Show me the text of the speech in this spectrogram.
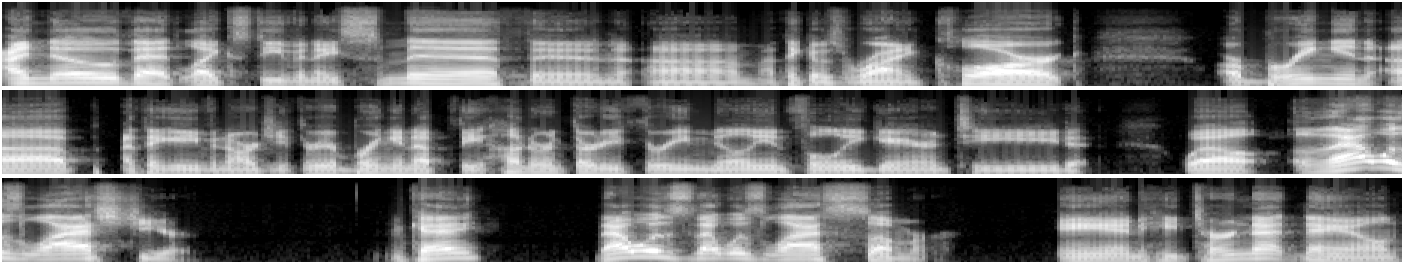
I, I know that like Stephen A. Smith and um, I think it was Ryan Clark are bringing up. I think even RG three are bringing up the 133 million fully guaranteed. Well, that was last year. Okay, that was that was last summer and he turned that down.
